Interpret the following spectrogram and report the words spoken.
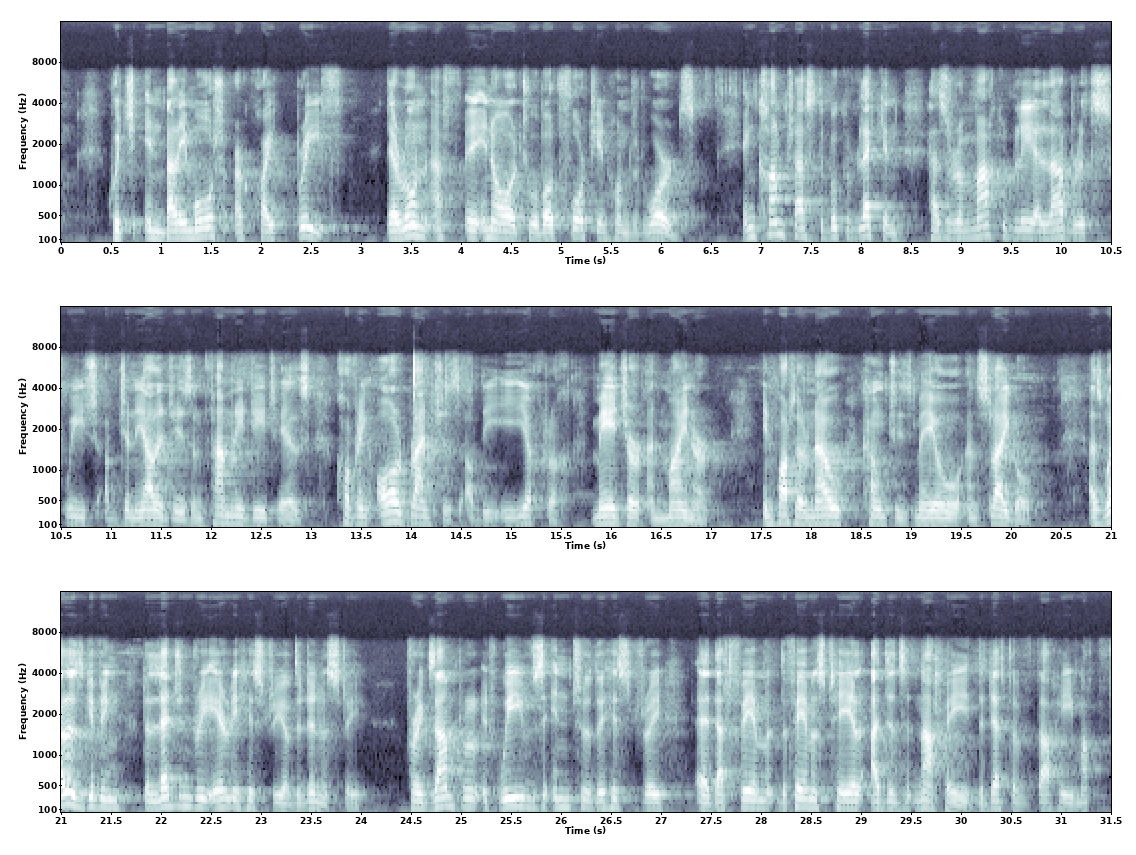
which in Ballymote are quite brief. They run in all to about 1400 words. In contrast, the Book of Lecan has a remarkably elaborate suite of genealogies and family details covering all branches of the Iachrach, major and minor, in what are now counties Mayo and Sligo, as well as giving the legendary early history of the dynasty. For example, it weaves into the history uh, that fam- the famous tale Adad Nahi, the death of Dathí Mac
